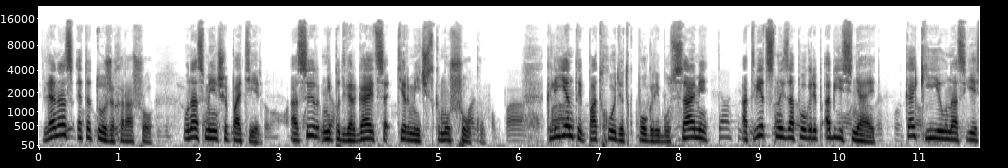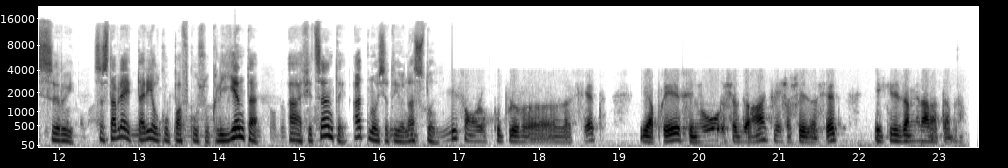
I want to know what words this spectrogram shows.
Для нас это тоже хорошо. У нас меньше потерь, а сыр не подвергается термическому шоку. Клиенты подходят к погребу сами, ответственный за погреб объясняет, какие у нас есть сыры, составляет тарелку по вкусу клиента, а официанты относят ее на стол.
